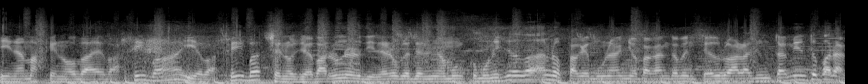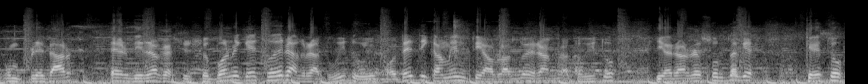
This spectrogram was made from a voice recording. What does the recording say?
Y nada más que nos da evasiva y evasiva. Se nos llevaron el dinero que teníamos como comunidad, nos paguemos un año pagando 20 euros al ayuntamiento para completar el dinero que se supone que esto era gratuito, hipotéticamente hablando era gratuito. Y ahora resulta que que esto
